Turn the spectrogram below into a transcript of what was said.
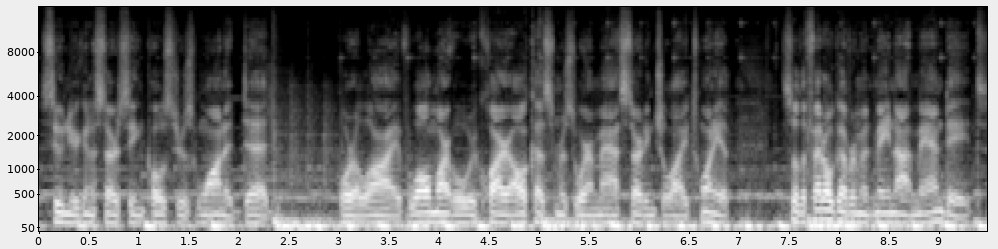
soon you're going to start seeing posters wanted dead or alive. Walmart will require all customers to wear a mask starting July 20th. So the federal government may not mandate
